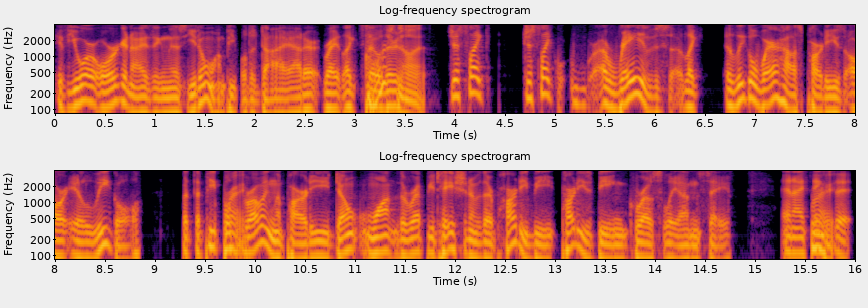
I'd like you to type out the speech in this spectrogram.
if you're organizing this, you don't want people to die at it, right? Like so there's not. just like just like uh, raves, like illegal warehouse parties are illegal, but the people Right. throwing the party don't want the reputation of their party be parties being grossly unsafe. And I think Right. that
